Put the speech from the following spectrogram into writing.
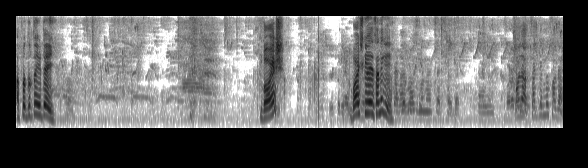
আপাতত এটাই। বয়স? বয়স কি হয়েছে নাকি? ছজার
